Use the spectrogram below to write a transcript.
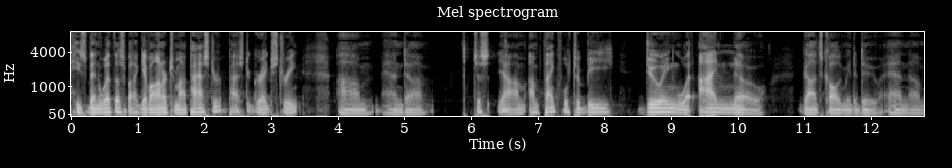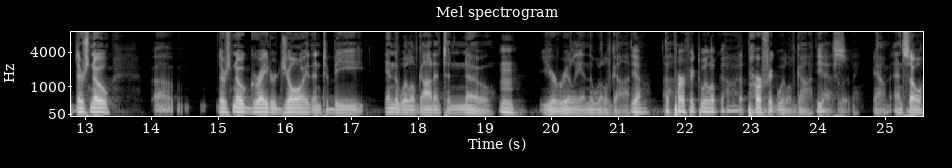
he's been with us. But I give honor to my pastor, Pastor Greg Street, um, and uh, just yeah, I'm I'm thankful to be doing what I know God's called me to do. And um, there's no uh, there's no greater joy than to be in the will of God and to know mm. you're really in the will of God. Yeah, the uh, perfect will of God. The perfect will of God. Yes. Absolutely. Yeah, and so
